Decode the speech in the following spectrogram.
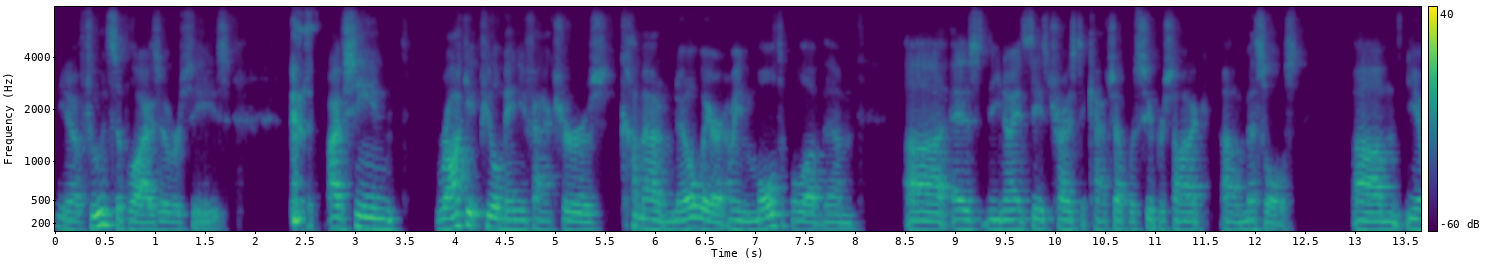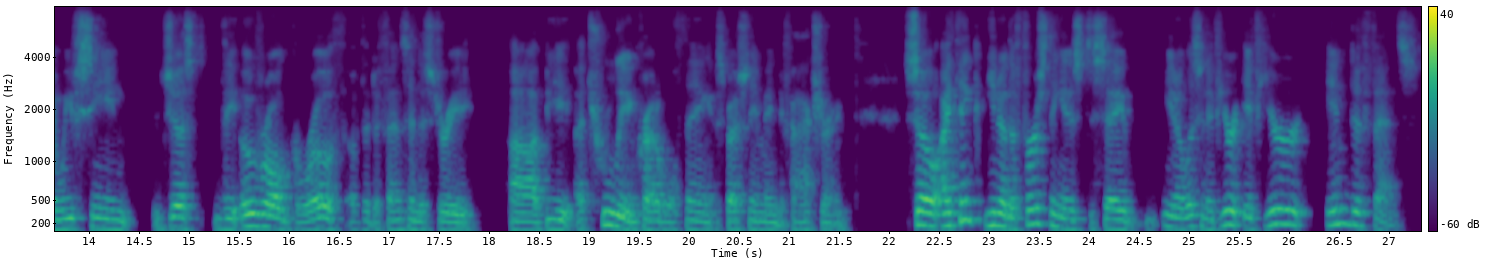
you know, food supplies overseas. I've seen rocket fuel manufacturers come out of nowhere. I mean, multiple of them, uh, as the United States tries to catch up with supersonic uh, missiles. Um, you know, we've seen just the overall growth of the defense industry uh, be a truly incredible thing, especially in manufacturing. So I think you know the first thing is to say, you know, listen, if you're if you're in defense,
